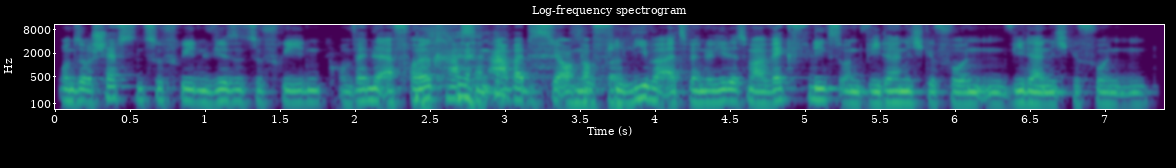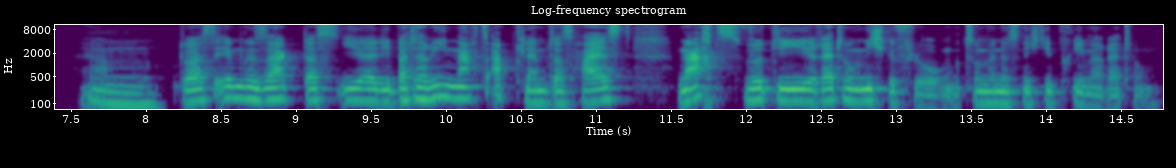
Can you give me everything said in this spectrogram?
Unsere Chefs sind zufrieden, wir sind zufrieden. Und wenn du Erfolg hast, dann arbeitest du auch noch viel lieber, als wenn du jedes Mal wegfliegst und wieder nicht gefunden, wieder nicht gefunden. Ja. Mhm. Du hast eben gesagt, dass ihr die Batterien nachts abklemmt. Das heißt, nachts wird die Rettung nicht geflogen, zumindest nicht die Primärettung.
